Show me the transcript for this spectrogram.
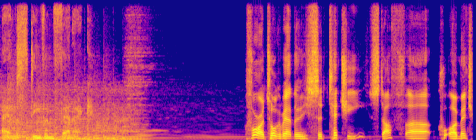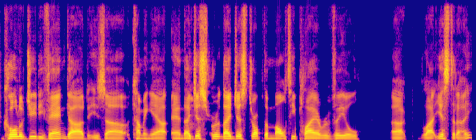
and Stephen Fenech. Before I talk about the Satechi stuff, uh, I mentioned Call of Duty Vanguard is uh, coming out, and they Mm. just they just dropped the multiplayer reveal uh, yesterday.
